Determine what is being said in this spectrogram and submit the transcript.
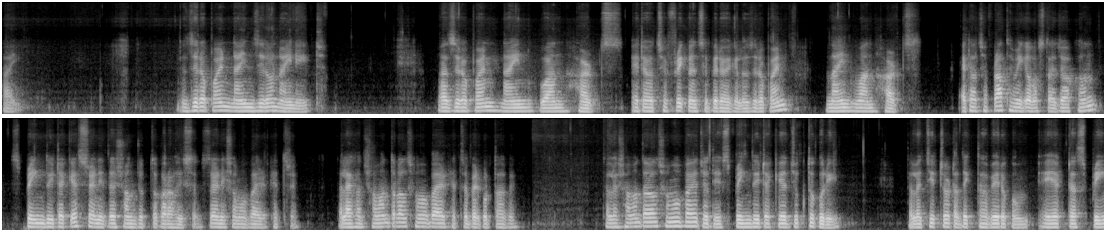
pi zero point nine zero nine eight বা zero point nine one hertz এটা হচ্ছে ফ্রিকোয়েন্সি বের হয়ে গেল। Zero point nine one hertz এটা হচ্ছে প্রাথমিক অবস্থায় যখন স্প্রিং দুইটাকে শ্রেণীতে সংযুক্ত করা হয়েছে, শ্রেণি সমবায়ের ক্ষেত্রে। তাহলে এখন সমান্তরাল সমবায়ের ক্ষেত্রে বের করতে হবে। তাহলে সমান্তরাল সমবায়ে যদি স্প্রিং দুইটাকে যুক্ত করি, তাহলে চিত্রটা দেখতে হবে এরকম। এই একটা স্প্রিং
